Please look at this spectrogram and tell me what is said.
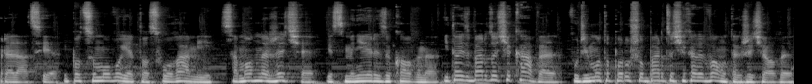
relację. I podsumowuje to słowami: samotne życie jest mniej ryzykowne. I to jest bardzo ciekawe. Fujimoto poruszył bardzo ciekawy wątek życiowy.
